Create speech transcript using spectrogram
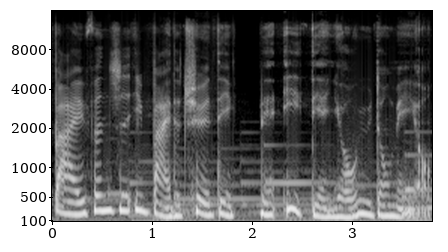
百分之一百的确定，连一点犹豫都没有。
